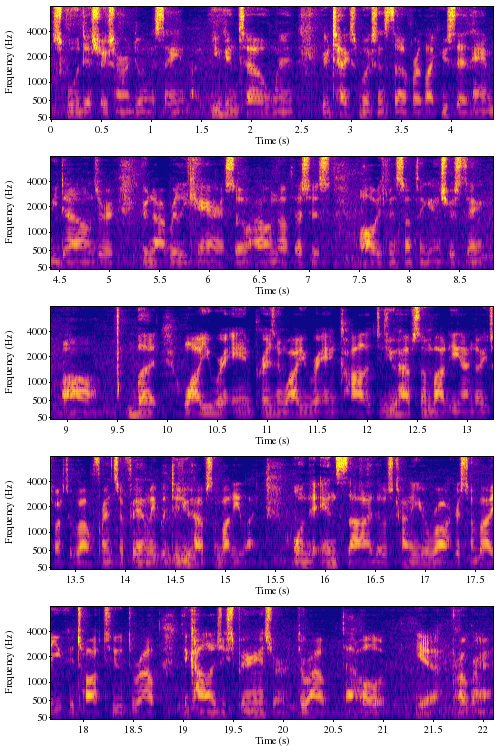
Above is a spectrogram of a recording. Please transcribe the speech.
school districts aren't doing the same? Like, you can tell when your textbooks and stuff are, like you said, hand me downs, or you're not really caring. So, I don't know. That's just always been something interesting. Um, but while you were in prison, while you were in college, did you have somebody? I know you talked about friends and family, but did you have somebody like on the inside that was kind of your rock or somebody you could talk to throughout the college experience or throughout that whole yeah program?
